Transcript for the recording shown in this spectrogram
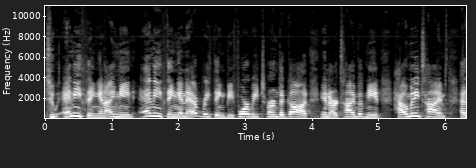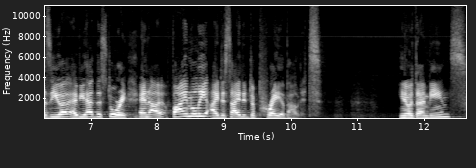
to anything, and I mean anything and everything, before we turn to God in our time of need. How many times has you, have you had this story? And uh, finally, I decided to pray about it. You know what that means?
